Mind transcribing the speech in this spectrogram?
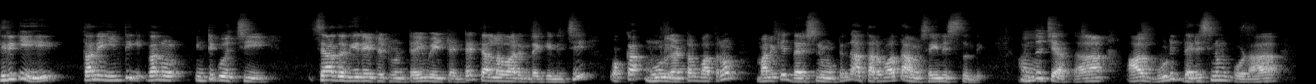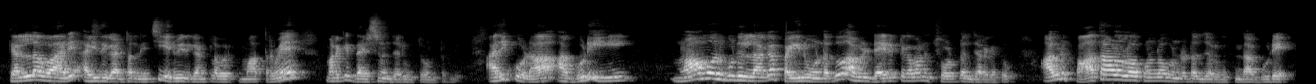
తిరిగి తన ఇంటికి తను ఇంటికి వచ్చి సేద తీరేటటువంటి టైం ఏంటంటే తెల్లవారిన దగ్గర నుంచి ఒక మూడు గంటలు మాత్రం మనకి దర్శనం ఉంటుంది. ఆ తర్వాత ఆమె శయనిస్తుంది. అందుచేత ఆ గుడి దర్శనం కూడా తెల్లవారి ఐదు గంటల నుంచి ఎనిమిది గంటల వరకు మాత్రమే మనకి దర్శనం జరుగుతూ ఉంటుంది. అది కూడా ఆ గుడి మామూలు గుడిలాగా పైన ఉండదు. ఆవిడ డైరెక్ట్గా మనం చూడటం జరగదు. ఆవిడ పాతాళ లోకంలో ఉండటం జరుగుతుంది ఆ గుడే.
